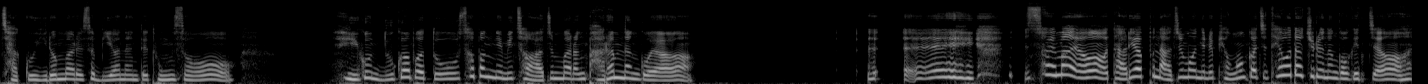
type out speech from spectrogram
자꾸 이런 말해서 미안한데 동서. 이건 누가 봐도 서방님이 저 아줌마랑 바람난 거야. 에, 에이, 설마요. 다리 아픈 아주머니를 병원까지 태워다 주려는 거겠죠.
